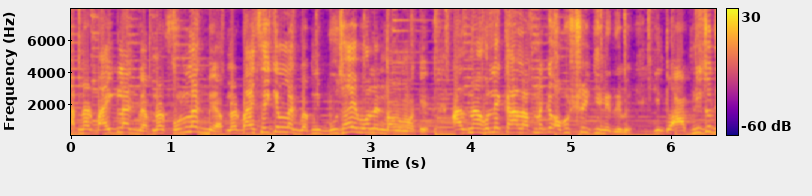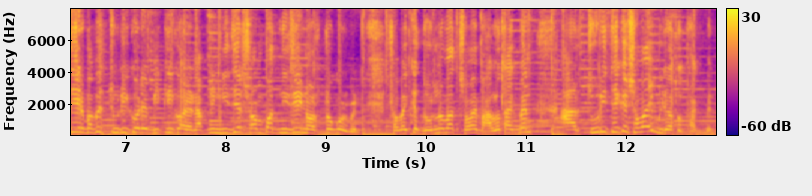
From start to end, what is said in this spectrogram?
আপনার বাইক লাগবে, আপনার ফোন লাগবে, আপনার বাইসাইকেল লাগবে, আপনি বুঝাই বলেন বাবা মাকে। আজ না হলে কাল আপনাকে অবশ্যই কিনে দেবে। কিন্তু আপনি যদি এভাবে চুরি করে বিক্রি করেন, আপনি নিজের সম্পদ নিজেই নষ্ট করবেন। সবাইকে ধন্যবাদ, সবাই ভালো থাকবেন, আর চুরি থেকে সবাই বিরত থাকবেন।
